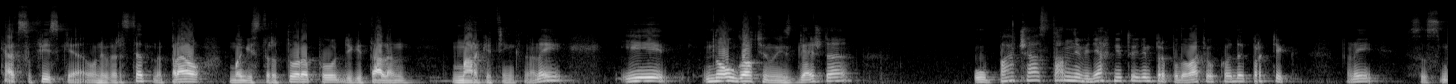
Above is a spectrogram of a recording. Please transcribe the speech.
Как Софийския университет направил магистратура по дигитален маркетинг, нали? И много готино изглежда, обаче аз там не видях нито един преподавател, който да е практик. Нали? С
